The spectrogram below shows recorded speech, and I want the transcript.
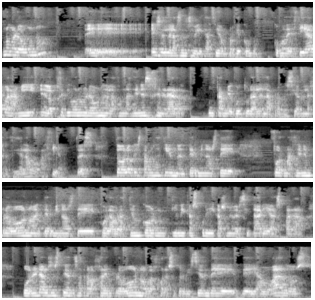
número uno eh, es el de la sensibilización, porque como, como, decía, para mí el objetivo número uno de la Fundación es generar un cambio cultural en la profesión, en el ejercicio de la abogacía. Entonces, todo lo que estamos haciendo en términos de formación en pro bono, en términos de colaboración con clínicas jurídicas universitarias para poner a los estudiantes a trabajar en pro bono bajo la supervisión de, abogados,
